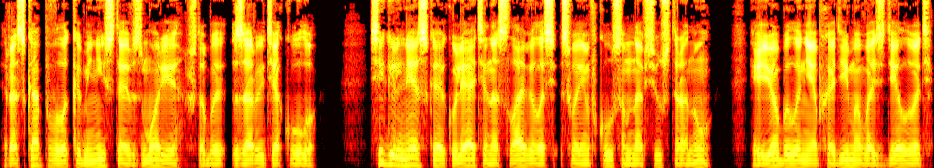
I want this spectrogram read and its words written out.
раскапывала каменистое взморье, чтобы зарыть акулу. Сигельнесская кулятина славилась своим вкусом на всю страну. Ее было необходимо возделывать,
